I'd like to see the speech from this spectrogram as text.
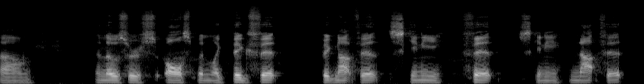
Um, and those are all been like big fit, big not fit, skinny fit, skinny not fit.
